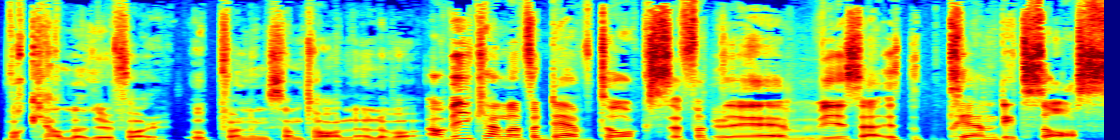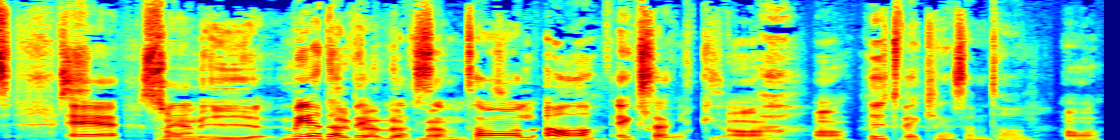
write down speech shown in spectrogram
vad kallade du det för? Uppföljningssamtal? Eller vad? Ja, vi kallar det för DevTalks för att eh, vi är så här, ett trendigt SAS. Eh, Som i medarbetarsamtal. Ja, exakt. Ja, ja. Utvecklingssamtal. Ja.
